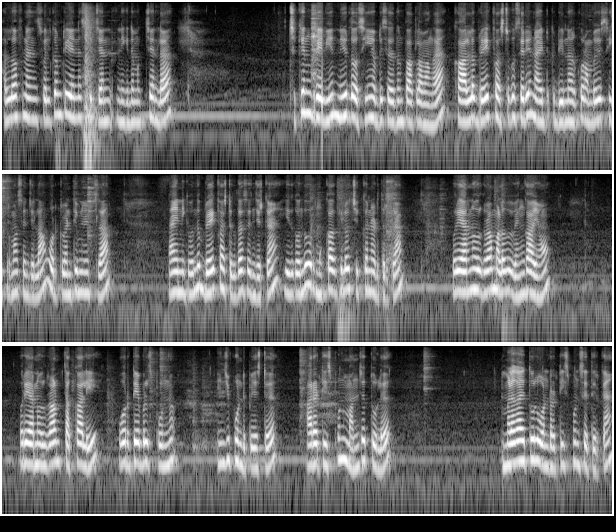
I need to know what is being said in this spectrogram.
Hello friends welcome to NS kitchen இன்றைக்கி நம்ம கிச்சனில் சிக்கன் கிரேவியும் நீர் தோசையும் எப்படி செய்யுதுன்னு பார்க்கலாம் வாங்க. காலைல பிரேக்ஃபாஸ்ட்டுக்கும் சரி நைட்டுக்கு டின்னருக்கும் ரொம்பவே சீக்கிரமாக செஞ்சிடலாம். ஒரு டுவெண்ட்டி மினிட்ஸில் நான் இன்றைக்கி வந்து பிரேக்ஃபாஸ்ட்டுக்கு தான் செஞ்சுருக்கேன். இதுக்கு வந்து ஒரு முக்கால் கிலோ சிக்கன் எடுத்திருக்கேன். ஒரு இரநூறு கிராம் அளவு வெங்காயம் ஒரு இரநூறு கிராம் தக்காளி ஒரு டேபிள் ஸ்பூன் இஞ்சி பூண்டு பேஸ்ட்டு அரை டீஸ்பூன் மஞ்சத்தூள் மிளகாய்த்தூள் ஒன்றரை டீஸ்பூன் சேர்த்திருக்கேன்.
